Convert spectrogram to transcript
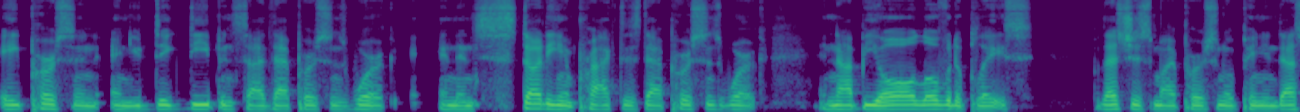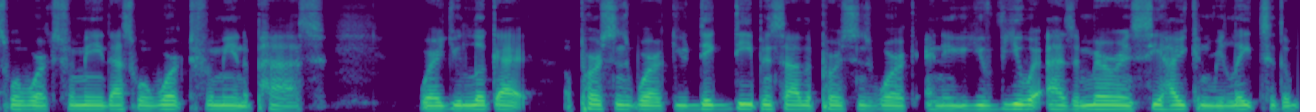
a person and you dig deep inside that person's work and then study and practice that person's work and not be all over the place. But that's just my personal opinion. That's what works for me. That's what worked for me in the past, where you look at a person's work, you dig deep inside the person's work, and you view it as a mirror and see how you can relate to the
